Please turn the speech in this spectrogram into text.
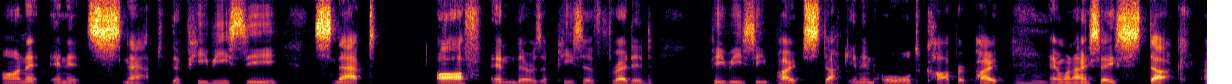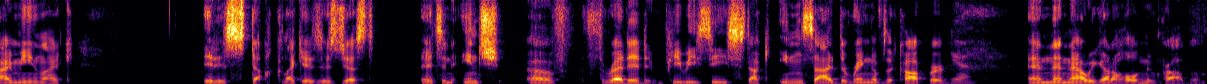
on it, and it snapped. The PVC snapped off and there was a piece of threaded PVC pipe stuck in an old copper pipe. Mhm. And when I say stuck, I mean like it is stuck. Like it is just it's an inch of threaded PVC stuck inside the ring of the copper Yeah. and then now we got a whole new problem.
